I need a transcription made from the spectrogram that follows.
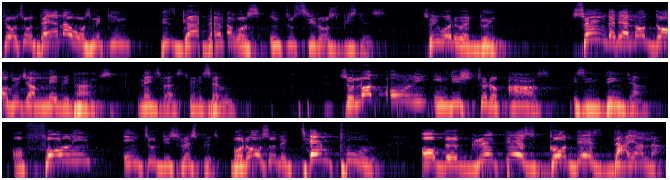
it. So Diana was making this guy, Diana was into serious business. So what they were doing. Saying that they are not gods which are made with hands. Next verse, 27. So not only in this trade of ours is in danger of falling into disrepute, but also the temple of the greatest goddess Diana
